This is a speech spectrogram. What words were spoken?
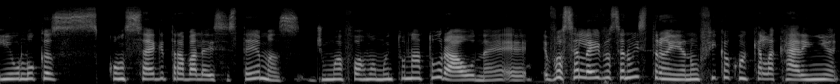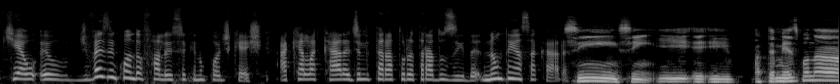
E o Lucas consegue trabalhar esses temas de uma forma muito natural, né? É, você lê e você não estranha, não fica com aquela carinha que eu, eu, de vez em quando eu falo isso aqui no podcast, aquela cara de literatura traduzida. Não tem essa cara. Sim, sim. e, e, e até mesmo na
